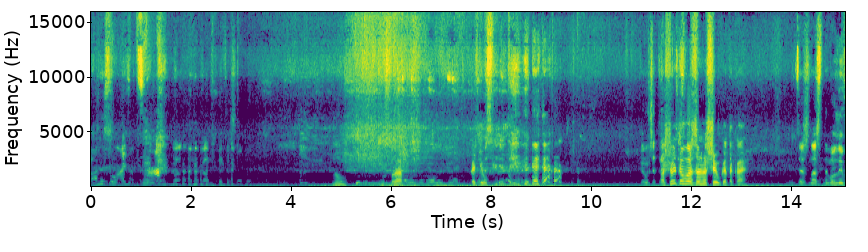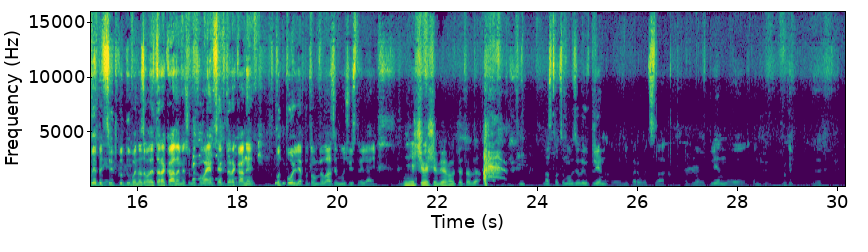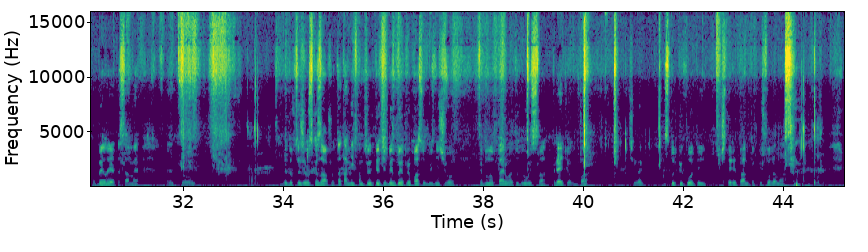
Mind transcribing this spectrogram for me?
руками слазяться. Да, руками те саме. Ну, не страшно. Катюк, Коротше, а що це у вас за нашивка така? Ну, Це ж нас не могли вибити з рідко дуба, називали тараканами, що ми ховаємося як таракани в подполі, а потім вилазимо вночі і стріляємо. Нічого собі, от це да. Нас пацанов взяли в плен, е, ну, перевод села, одного в плен, е, там трохи е, те саме, е, то видох вже розказав, що та там їх там 30 без боєприпасів, без нічого. Це було першого, то другого числа. Третього, бах, чоловік 100 піхоти і 4 танка пішло на нас.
